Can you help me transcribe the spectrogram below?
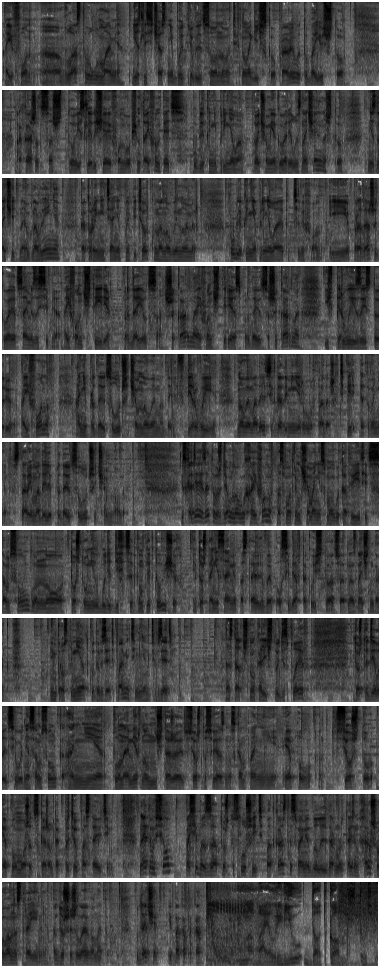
iPhone э, властвовал умами. Если сейчас не будет революционного технологического прорыва, то боюсь, что окажется, что и следующий iPhone, в общем-то, iPhone 5 публика не приняла. То, о чем я говорил изначально, что незначительное обновление, которое не тянет на пятерку, на новый номер, публика не приняла этот телефон. И продажи говорят сами за себя. iPhone 4 продается шикарно, iPhone 4s продается шикарно, и впервые за историю айфонов они продаются лучше, чем новая модель. Впервые. Новая модель всегда доминировала в продажах. Теперь этого нет. Старые модели продаются лучше, чем новые. Исходя из этого, ждем новых айфонов, посмотрим, чем они смогут ответить Samsung, но то, что у них будет дефицит комплектующих, и то, что они сами поставили в Apple себя в такую ситуацию, однозначно так. Им просто неоткуда взять память, им негде взять достаточного количества дисплеев. И то, что делает сегодня Samsung, они планомерно уничтожают все, что связано с компанией Apple, все, что Apple может, скажем так, противопоставить им. На этом все. Спасибо за то, что слушаете подкасты. С вами был Ильдар Муртазин. Хорошего вам настроения. От души желаю вам этого. Удачи и пока-пока. MobileReview.com Штучки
